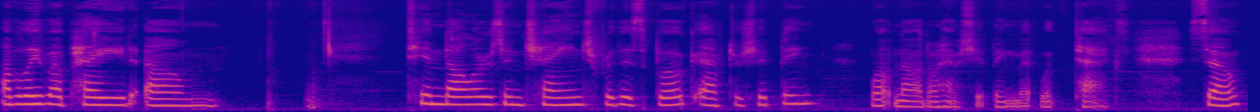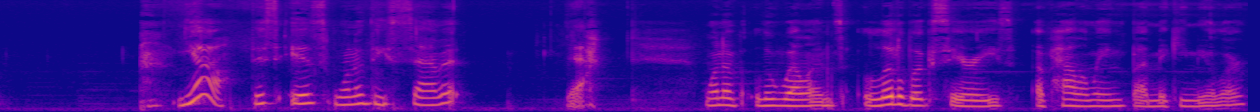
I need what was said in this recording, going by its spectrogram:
I believe I paid um, $10 in change for this book after shipping. Well, no, I don't have shipping, but with tax. So, yeah, this is one of the Sabbath, yeah, one of Llewellyn's Little Book series of Halloween by Mickie Mueller.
